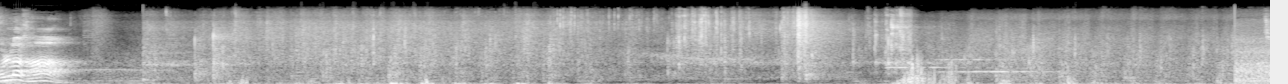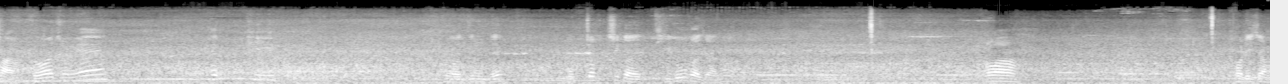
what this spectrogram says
올라가. 자, 그 와중에 해피 그 어딘데? 목적지가 뒤로 가잖아. 와, 버리자.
